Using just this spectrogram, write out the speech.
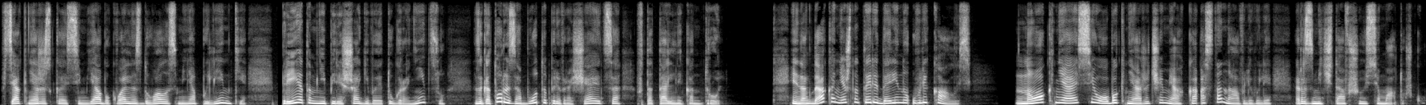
Вся княжеская семья буквально сдувала с меня пылинки, при этом не перешагивая ту границу, за которой забота превращается в тотальный контроль. Иногда, конечно, Терри Дарина увлекалась, но князь и оба княжича мягко останавливали размечтавшуюся матушку.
